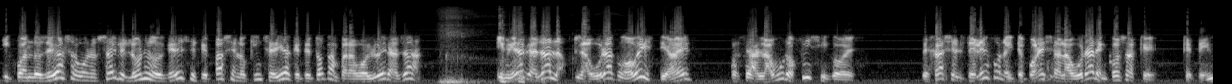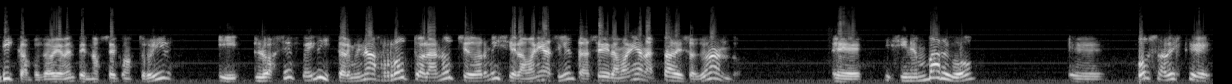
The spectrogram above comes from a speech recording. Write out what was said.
y cuando llegás a Buenos Aires lo único que querés es que pasen los 15 días que te tocan para volver allá. Y mirá que allá la, laburá como bestia, ¿eh? O sea, laburo físico es. Dejás el teléfono y te pones a laburar en cosas que, que te indican, porque obviamente no sé construir, y lo haces feliz, terminás roto a la noche, dormís y a la mañana siguiente, a las 6 de la mañana, estás desayunando. Eh, y sin embargo, eh, vos sabés que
